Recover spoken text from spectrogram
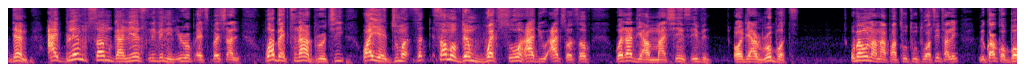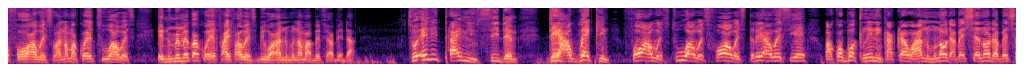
them. I blame some Ghanaians living in Europe, especially. What betina brochi? Why Juma? Some of them work so hard. You ask yourself whether they are machines even or they are robots. Obe una na patu tu tu ati tali. Mi kwa ko hours. Wa na ma kwa two hours. Enu me kwa ko five hours. Bi wa anu na ma be fi abeda. So anytime you see them, they are working four hours, two hours, four hours, three hours here. Wakobo cleaning kakra wa anu now the best now the best.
